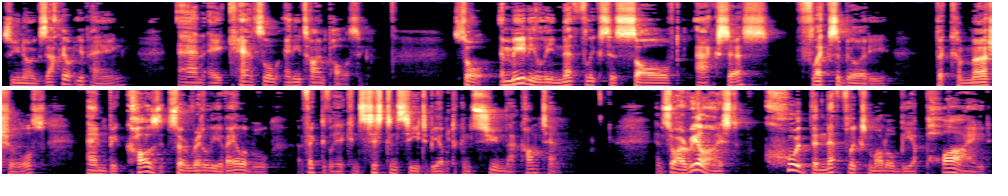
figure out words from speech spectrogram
so you know exactly what you're paying, and a cancel anytime policy. So immediately, Netflix has solved access, flexibility, the commercials, and because it's so readily available, effectively a consistency to be able to consume that content. And so I realized could the Netflix model be applied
